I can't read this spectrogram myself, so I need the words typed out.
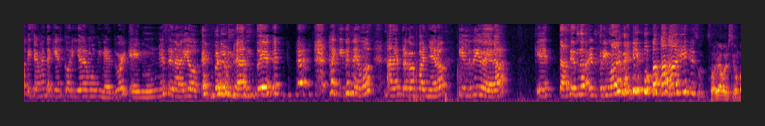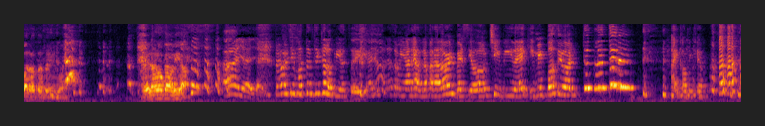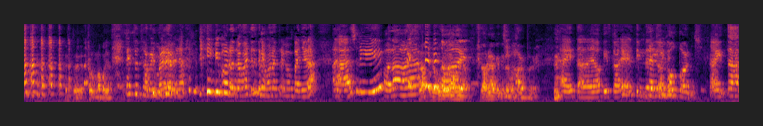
oficialmente aquí el corillo de Movie Network en un escenario espeluznante. Aquí tenemos a nuestro compañero Gil Rivera, que está haciendo el primo de Pennywise. So- Soy la versión barata de Pennywise. Era lo que había. Ay, ay, ay. Una versión bastante escalofriante, diría yo. La su amiga Alejandra Panador, versión chippy de Kim Impossible. Comic Kim. Esto, esto es una payasa. Esto está muy mal, de verdad. Y por otra parte tenemos a nuestra compañera Ashley. Hola, La, hola. la, única, la única que tiene Jim razón. Harper. Ahí está, la de Office. ¿Cuál es el team de The? Hole Punch. Ahí está.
